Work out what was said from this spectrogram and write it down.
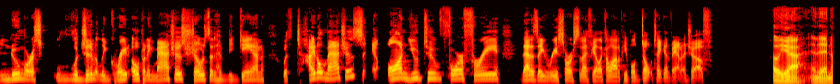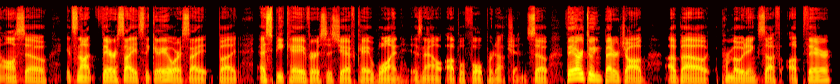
numerous legitimately great opening matches, shows that have began with title matches eh, on YouTube for free. That is a resource that I feel like a lot of people don't take advantage of. Oh yeah, and then also it's not their site; it's the Gaiora site, but SBK versus JFK one is now up with full production. So they are doing better job about promoting stuff up there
